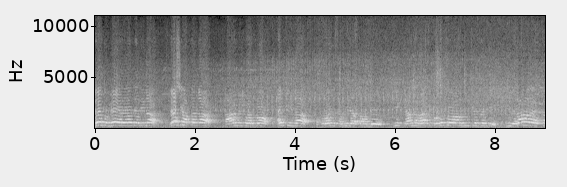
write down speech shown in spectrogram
రేపు మే ఇరవై తేదీన దేశవ్యాప్తంగా కార్మికులతో ఐక్యంగా ఒక రోజు సమ్మె చేస్తా ఉంది ఈ కేంద్ర రాష్ట్ర ప్రభుత్వాలు అందించేటువంటి ఈ విధానాల యొక్క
